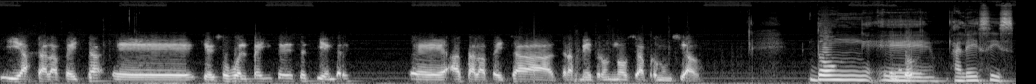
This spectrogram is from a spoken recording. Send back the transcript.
y hasta la fecha, eh, que eso fue el 20 de septiembre, eh, hasta la fecha Transmetro no se ha pronunciado. Don eh, Alexis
